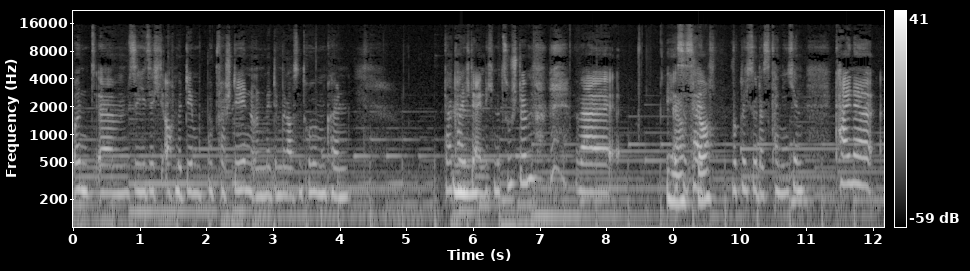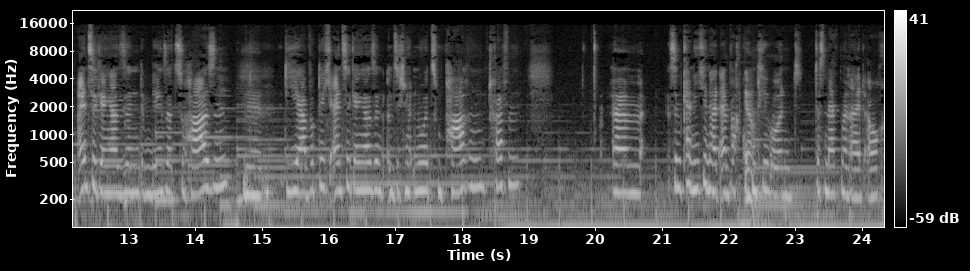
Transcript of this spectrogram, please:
und ähm, sie sich auch mit dem gut verstehen und mit dem draußen toben können. Da kann ich dir Mhm. eigentlich nur zustimmen, weil ja, es ist klar. halt wirklich so, dass Kaninchen keine Einzelgänger sind im Gegensatz zu Hasen, Nee. die ja wirklich Einzelgänger sind und sich nur zum Paaren treffen. Ähm, sind Kaninchen halt einfach Ja. Gruppentiere und das merkt man halt auch,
